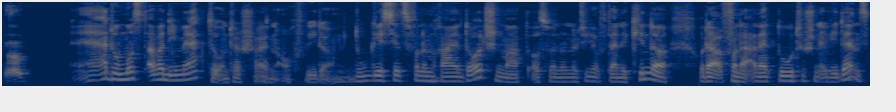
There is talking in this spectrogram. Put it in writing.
Ne? Ja, du musst aber die Märkte unterscheiden auch wieder. Du gehst jetzt von einem rein deutschen Markt aus, wenn du natürlich auf deine Kinder oder von der anekdotischen Evidenz.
